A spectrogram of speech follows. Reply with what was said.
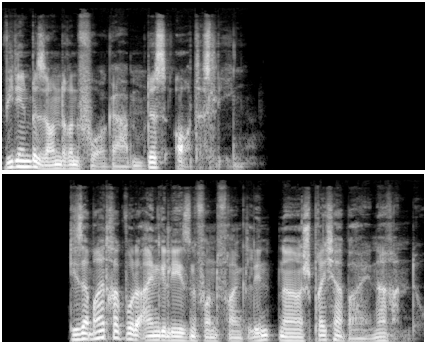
wie den besonderen Vorgaben des Ortes liegen. Dieser Beitrag wurde eingelesen von Frank Lindner, Sprecher bei Narando.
